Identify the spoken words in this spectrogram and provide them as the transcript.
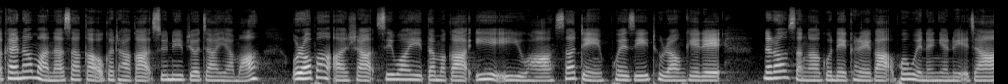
အခမ်းအနားမှာနာဆာကဥက္ကဋ္ဌကဆွေးနွေးပြောကြားရမှာဥရောပအာရှစီးပွားရေးသမဂ္ဂ EAEU ဟာစတင်ဖွဲ့စည်းထူထောင်ခဲ့တဲ့2015ခုနှစ်ခရဲကအဖွဲ့ဝင်နိုင်ငံတွေအကြား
